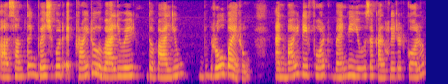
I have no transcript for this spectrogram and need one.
uh, something which would try to evaluate the value row by row and by default when we use a calculated column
